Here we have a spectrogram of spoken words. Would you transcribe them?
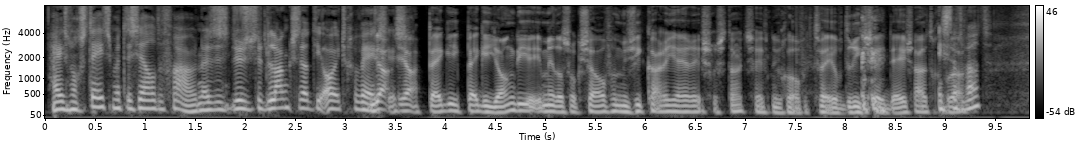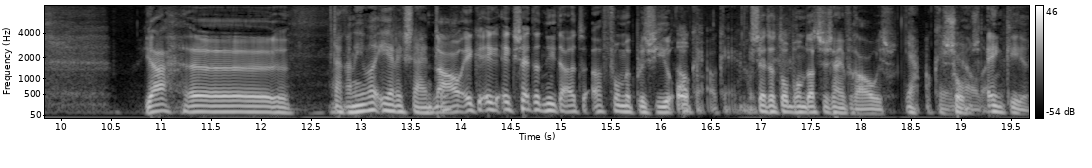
Hij is nog steeds met dezelfde vrouw. Dat is dus het langste dat hij ooit geweest ja, is. Ja, Peggy, Peggy Young, die inmiddels ook zelf een muziekcarrière is gestart. Ze heeft nu geloof ik twee of drie cd's uitgebracht. Is dat wat? Ja, uh, dat kan hij wel eerlijk zijn, toch? Nou, ik, ik, ik zet het niet uit voor mijn plezier op. Oké, oké. ik zet het op omdat ze zijn vrouw is. Ja, oké. Soms, helder. één keer.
